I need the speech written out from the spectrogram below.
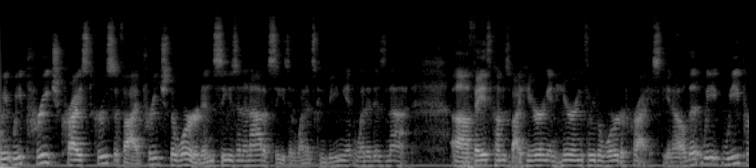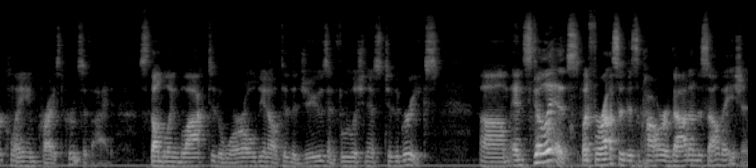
We, we preach Christ crucified, preach the word in season and out of season, when it's convenient and when it is not. Uh, faith comes by hearing, and hearing through the word of Christ. You know that we we proclaim Christ crucified, stumbling block to the world, you know, to the Jews, and foolishness to the Greeks, um, and still is. But for us, it is the power of God unto salvation.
